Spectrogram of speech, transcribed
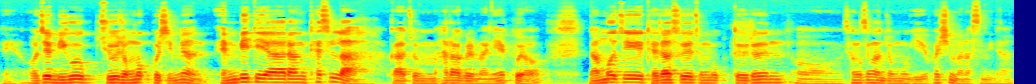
네, 어제 미국 주요 종목 보시면 엔비디아랑 테슬라가 좀 하락을 많이 했고요. 나머지 대다수의 종목들은 어, 상승한 종목이 훨씬 많았습니다.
